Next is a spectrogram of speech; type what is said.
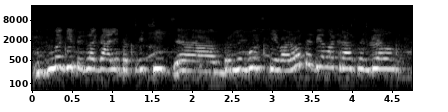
Многие предлагали подсветить э, Бранденбургские ворота бело-красным белым. Э,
